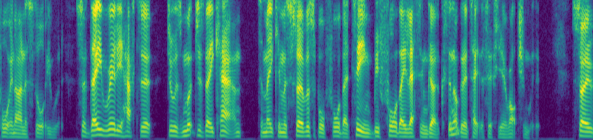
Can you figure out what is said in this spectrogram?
49ers thought he would. So they really have to do as much as they can to make him as serviceable for their team before they let him go because they're not going to take the fifth year option with him. So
